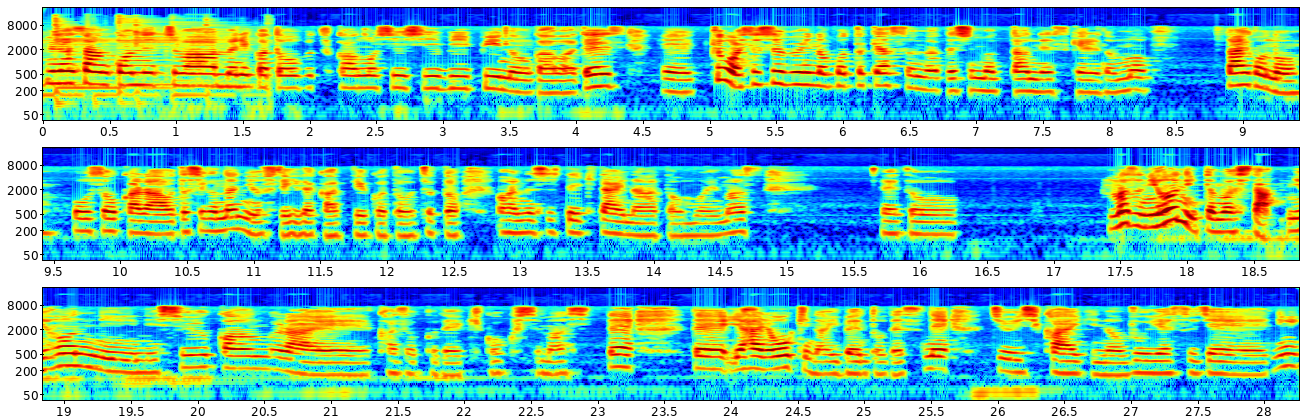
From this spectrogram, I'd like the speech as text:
皆さん、こんにちは。アメリカ動物看護師 CBP の小川です、えー、今日は久しぶりのポッドキャストになってしまったんですけれども、最後の放送から私が何をしていたかっていうことをちょっとお話ししていきたいなと思います。えっ、ー、と、まず日本に行ってました。日本に2週間ぐらい家族で帰国しまして、で、やはり大きなイベントですね。獣医師会議の VSJ に、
